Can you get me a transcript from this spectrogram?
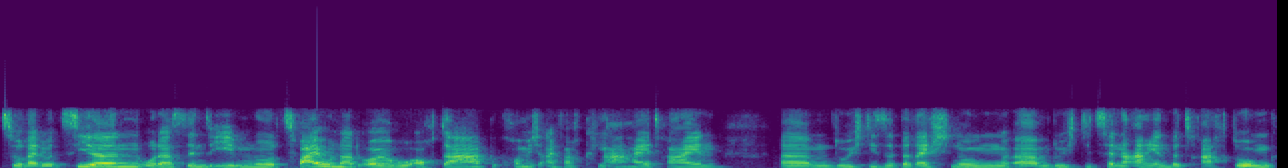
zu reduzieren. Oder es sind eben nur 200 Euro. Auch da bekomme ich einfach Klarheit rein ähm, durch diese Berechnung, ähm, durch die Szenarienbetrachtung,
